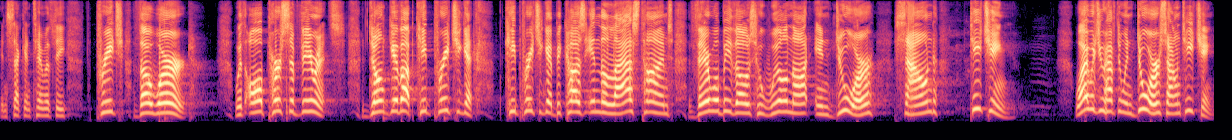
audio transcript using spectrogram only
in Second Timothy, preach the word with all perseverance. Don't give up. Keep preaching it. Keep preaching it because in the last times there will be those who will not endure sound teaching. Why would you have to endure sound teaching?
